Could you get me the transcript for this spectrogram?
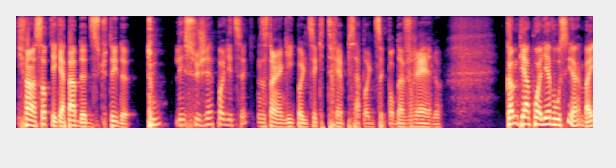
qui fait en sorte qu'il est capable de discuter de tous les sujets politiques. C'est un geek politique qui tripe sa politique pour de vrai. Là. Comme Pierre Poilievre aussi. Hein? Ben,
